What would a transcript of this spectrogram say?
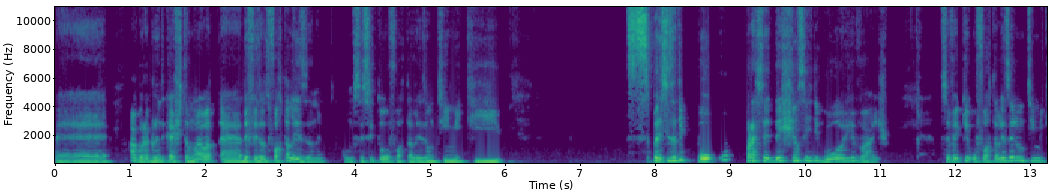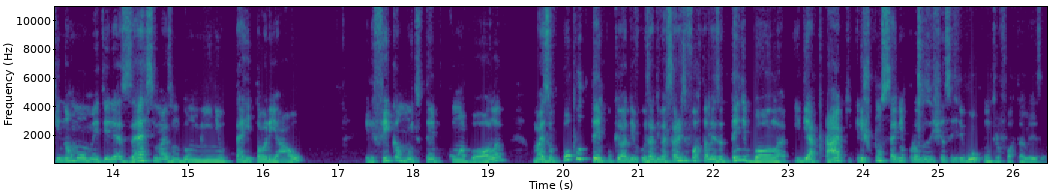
É, agora, a grande questão é a, é a, defesa do Fortaleza, né? Como você citou, o Fortaleza é um time que precisa de pouco para ceder chances de gol aos rivais. Você vê que o Fortaleza é um time que normalmente ele exerce mais um domínio territorial, ele fica muito tempo com a bola, mas o pouco tempo que os adversários do Fortaleza têm de bola e de ataque, eles conseguem produzir chances de gol contra o Fortaleza.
